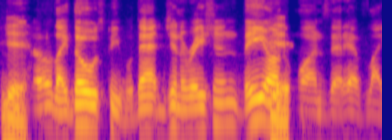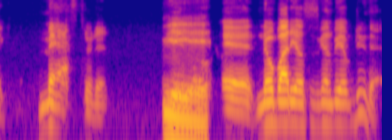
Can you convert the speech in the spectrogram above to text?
Yeah. You know, like those people, that generation, they are yeah. the ones that have like mastered it. Yeah? And nobody else is gonna be able to do that.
